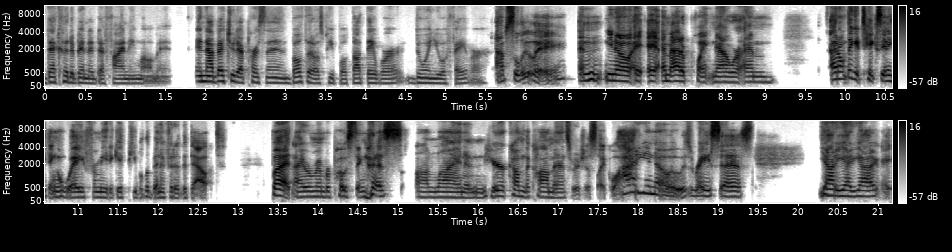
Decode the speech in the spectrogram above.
that could have been a defining moment. And I bet you that person, both of those people thought they were doing you a favor. Absolutely. And, you know, I, I'm at a point now where I'm I don't think it takes anything away for me to give people the benefit of the doubt. But I remember posting this online, and here come the comments were just like, well, how do you know it was racist? Yada, yada, yada.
